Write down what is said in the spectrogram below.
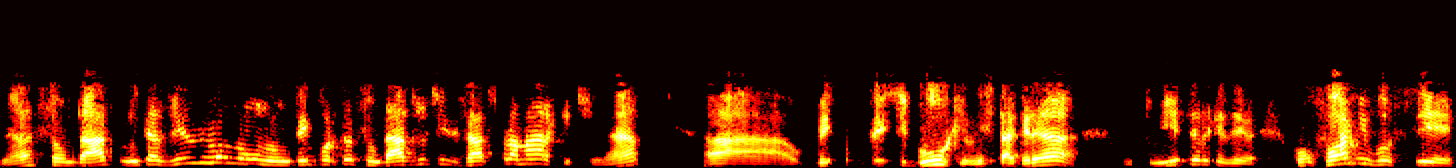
Né? São dados, muitas vezes não, não, não tem importância, são dados utilizados para marketing. Né? Ah, o Facebook, o Instagram, o Twitter, quer dizer, conforme você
